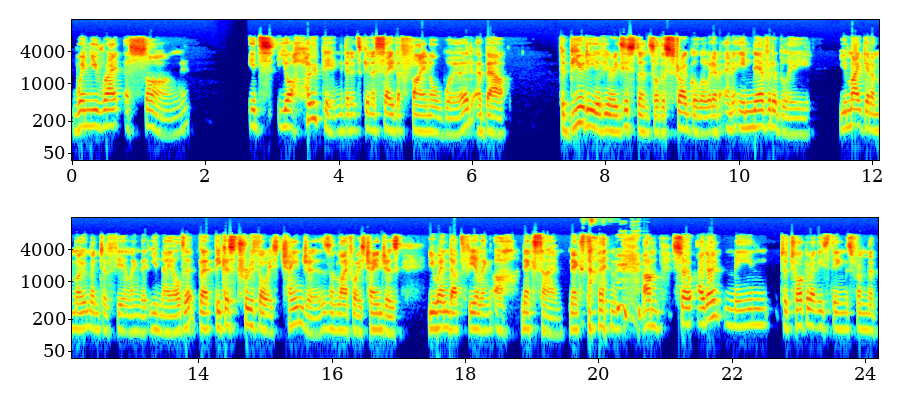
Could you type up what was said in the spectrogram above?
When you write a song, it's you're hoping that it's going to say the final word about the beauty of your existence or the struggle or whatever. And inevitably, you might get a moment of feeling that you nailed it. But because truth always changes and life always changes, you end up feeling, oh, next time, next time. um, so I don't mean to talk about these things from the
